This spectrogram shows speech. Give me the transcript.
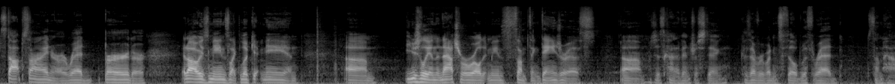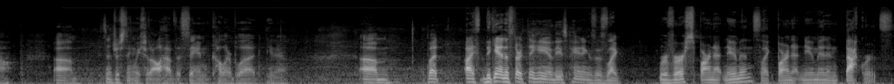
stop sign or a red bird, or it always means like look at me. And um, usually in the natural world, it means something dangerous, um, which is kind of interesting because everyone's filled with red somehow. Um, it's interesting. We should all have the same color blood, you know. Um, but I began to start thinking of these paintings as like reverse Barnett Newmans, like Barnett Newman and backwards.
